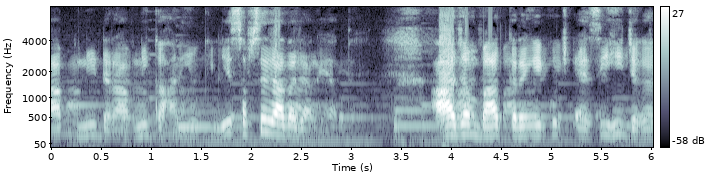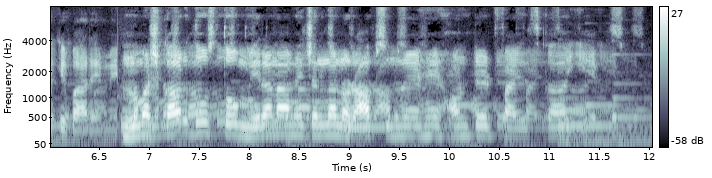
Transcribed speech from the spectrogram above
अपनी डरावनी कहानियों के लिए सबसे ज़्यादा जाने जाते हैं। आज हम बात करेंगे कुछ ऐसी ही जगह के बारे में। नमस्कार दोस्तों, मेरा नाम है चंदन और आप सुन रहे हैं हॉन्टेड फाइल्स का ये एपिसोड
